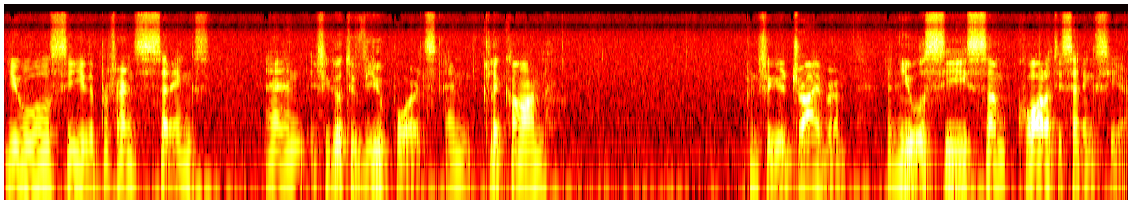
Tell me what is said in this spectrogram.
you will see the preference settings and if you go to viewports and click on configure driver then you will see some quality settings here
